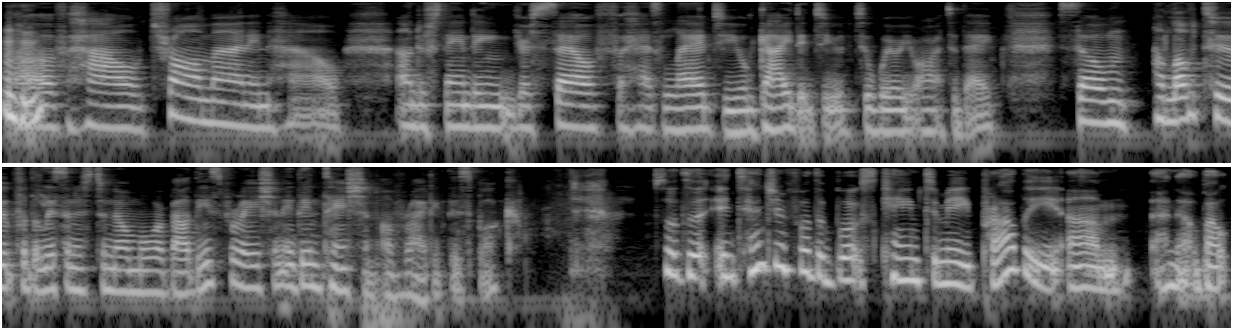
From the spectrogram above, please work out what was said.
mm-hmm. of how trauma and how understanding yourself has led you, guided you to where you are today. So I'd love to for the listeners to know more about the inspiration and the intention of writing this book. So the intention for the books came to me probably um, I know about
